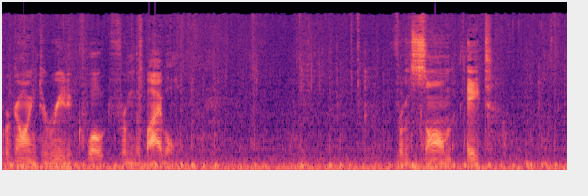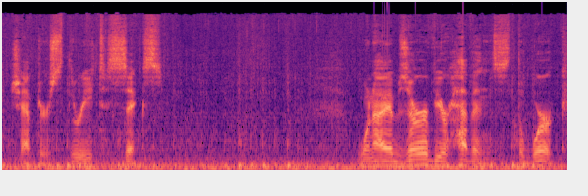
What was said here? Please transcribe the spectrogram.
we're going to read a quote from the Bible from Psalm 8, chapters 3 to 6. When I observe your heavens, the work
